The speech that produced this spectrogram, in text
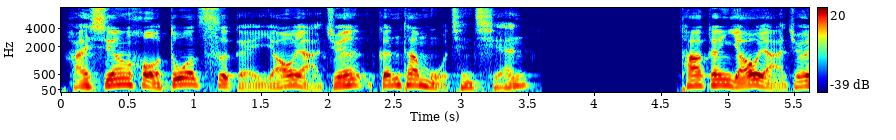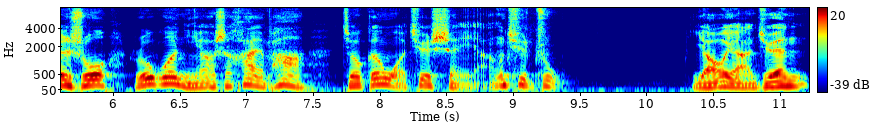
还先后多次给姚雅娟跟他母亲钱，他跟姚雅娟说：“如果你要是害怕，就跟我去沈阳去住。”姚雅娟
